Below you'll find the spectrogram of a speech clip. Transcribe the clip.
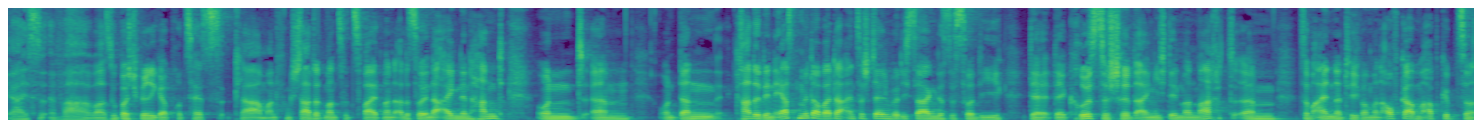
ja, es war, war super schwieriger Prozess. Klar, am Anfang startet man zu zweit, man hat alles so in der eigenen Hand und, ähm, und dann gerade den ersten Mitarbeiter einzustellen, würde ich sagen, das ist so die, der, der größte Schritt eigentlich, den man macht. Ähm, zum einen natürlich, weil man Aufgaben abgibt, zum,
